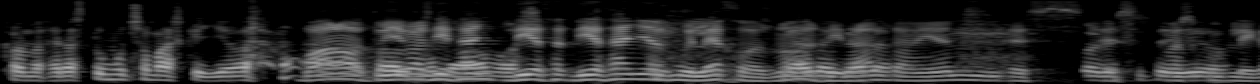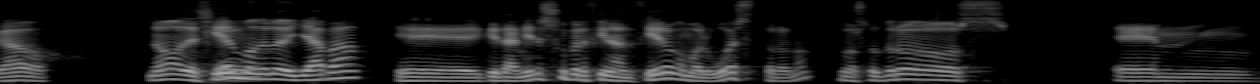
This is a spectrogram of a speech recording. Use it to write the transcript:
conocerás tú mucho más que yo. Bueno, tú llevas 10 años, muy lejos, ¿no? Al final también es, más complicado. No, decía el modelo de Java eh, que también es súper financiero como el vuestro, ¿no? Vosotros em,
